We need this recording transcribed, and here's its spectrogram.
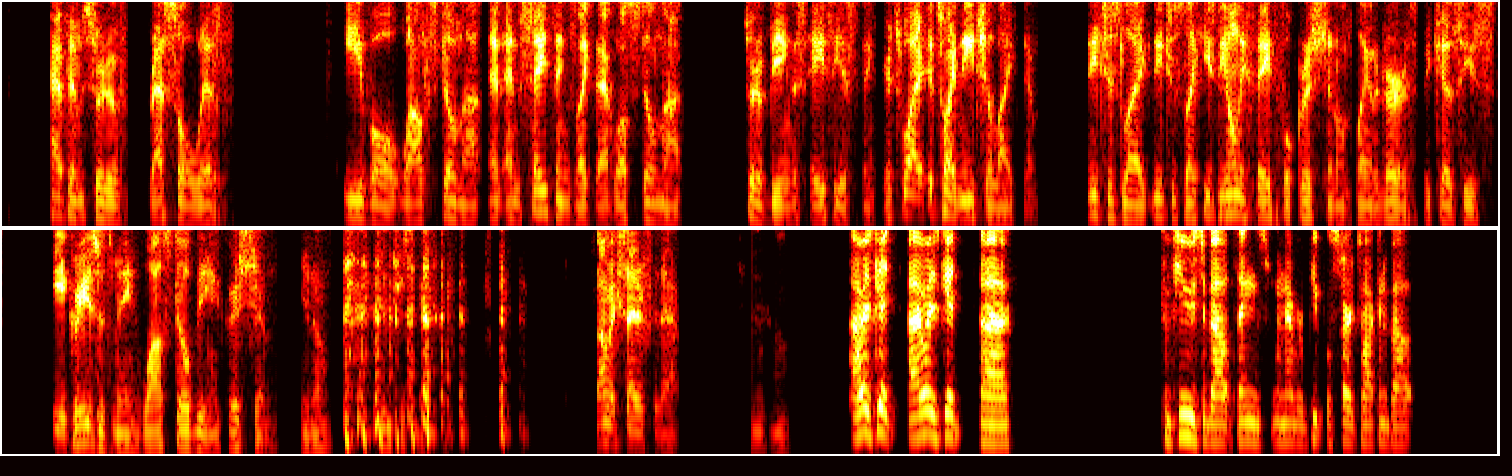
have him sort of wrestle with evil while still not and and say things like that while still not sort of being this atheist thinker. It's why it's why Nietzsche liked him Nietzsche's like Nietzsche's like he's the only faithful Christian on planet Earth because he's he agrees with me while still being a Christian. You know, interesting. so I'm excited for that. Mm-hmm. I always get I always get uh, confused about things whenever people start talking about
